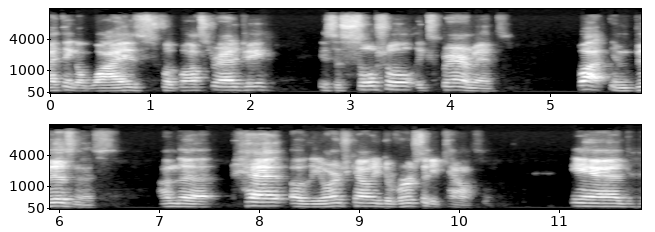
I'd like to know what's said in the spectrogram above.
I think, a wise football strategy, it's a social experiment, but in business. I'm the head of the Orange County Diversity Council. And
